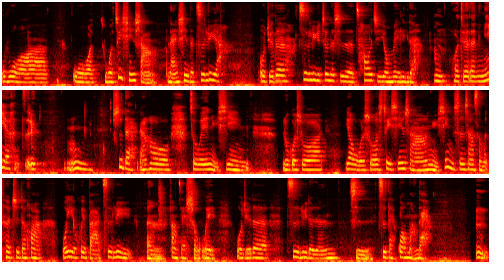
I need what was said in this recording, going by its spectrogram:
我我我最欣赏男性的自律啊，我觉得自律真的是超级有魅力的。嗯，我觉得你也很自律。嗯，是的。然后作为女性，如果说要我说最欣赏女性身上什么特质的话，我也会把自律嗯放在首位。我觉得自律的人是自带光芒的。嗯，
